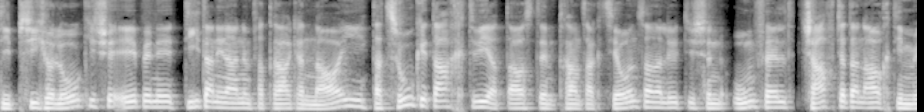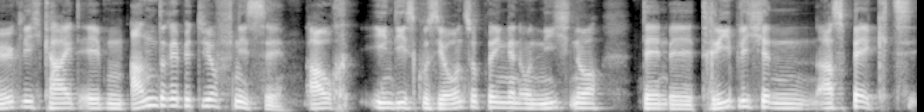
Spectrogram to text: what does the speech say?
die psychologische Ebene, die dann in einem Vertrag neu dazu gedacht wird aus dem transaktionsanalytischen Umfeld, schafft ja dann auch die Möglichkeit, eben andere Bedürfnisse auch in Diskussion zu bringen und nicht nur den betrieblichen Aspekt.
